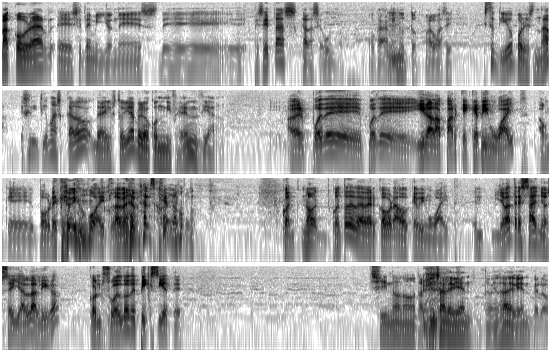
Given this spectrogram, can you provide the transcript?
Va a cobrar 7 millones de pesetas cada segundo o cada Ujú. minuto, algo así. Este tío por Snap es el tío más caro de la historia, pero con diferencia. A ver, puede, puede ir a la par que Kevin White, aunque pobre Kevin White, la verdad es que Joder, no. tío. ¿Cuánto, no, ¿Cuánto debe haber cobrado Kevin White? En- lleva tres años, ¿eh? Ya en la liga, con sueldo de pick 7. Sí, no, no, también sale bien, también sale bien, pero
